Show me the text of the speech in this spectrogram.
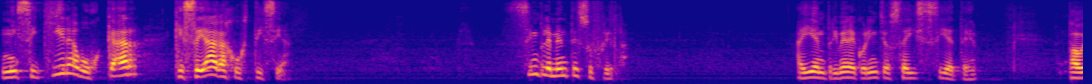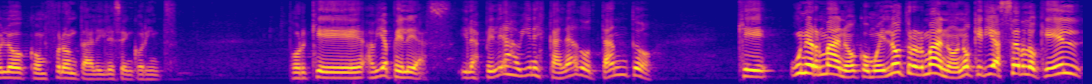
ni siquiera buscar que se haga justicia, simplemente sufrirla. Ahí en 1 Corintios 6, 7 Pablo confronta a la iglesia en Corinto. Porque había peleas y las peleas habían escalado tanto que un hermano, como el otro hermano, no quería hacer lo que él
